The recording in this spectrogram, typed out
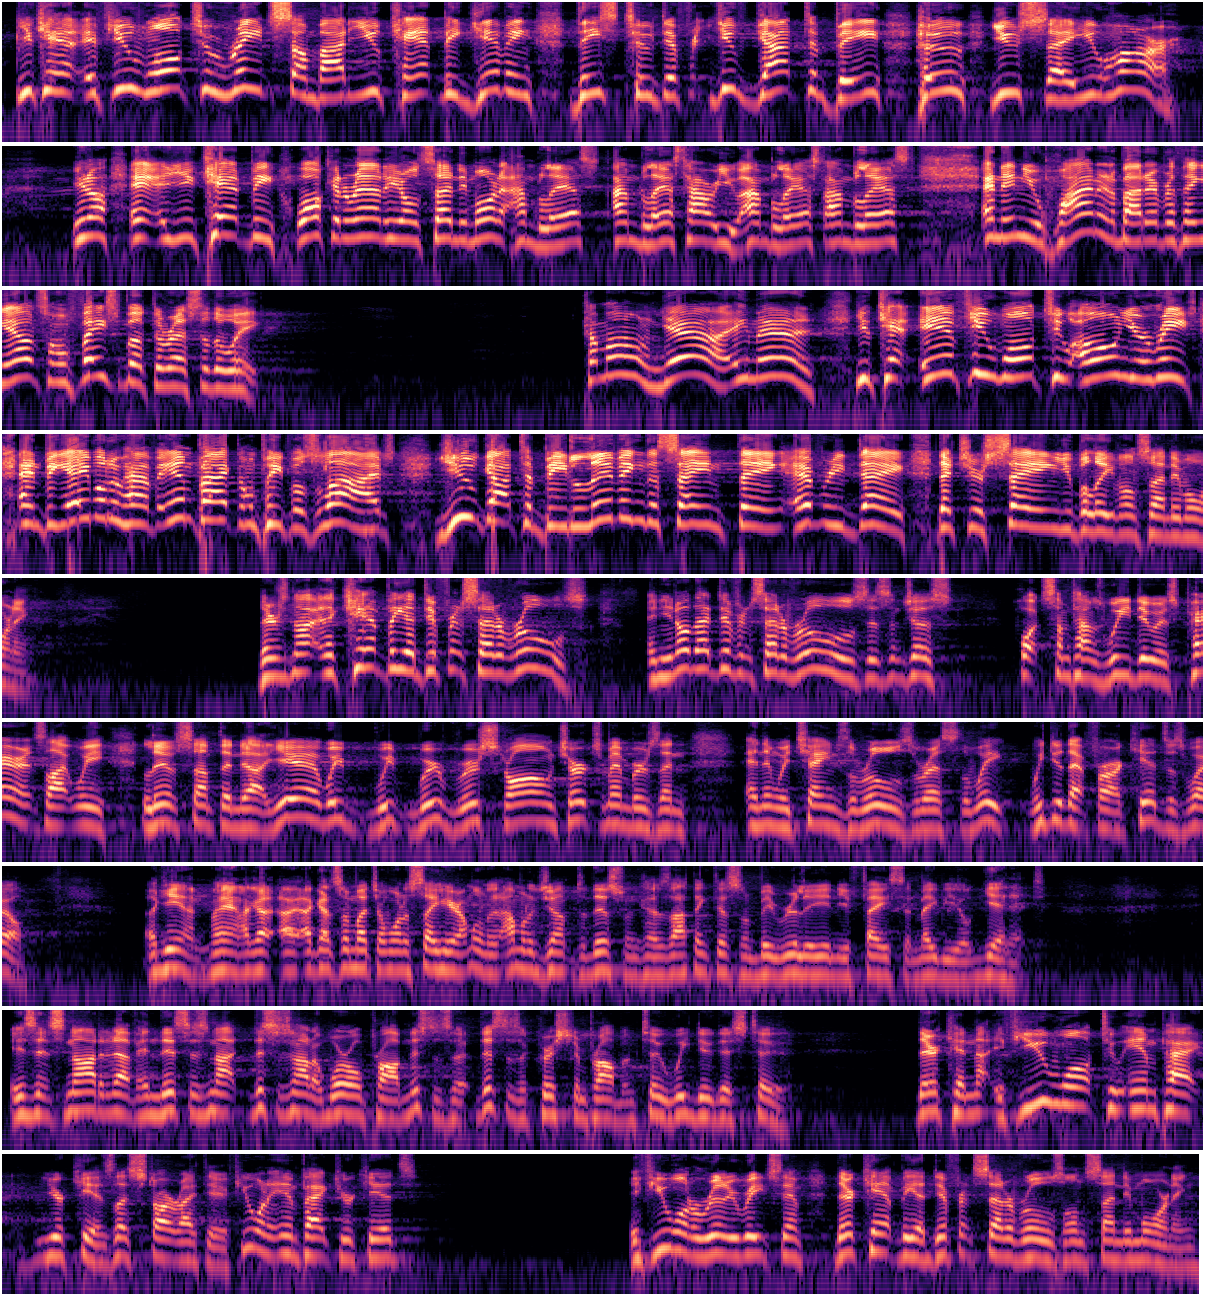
You can't, if you want to reach somebody, you can't be giving these two different, you've got to be who you say you are. You know, and you can't be walking around here on Sunday morning, I'm blessed, I'm blessed, how are you? I'm blessed, I'm blessed. And then you're whining about everything else on Facebook the rest of the week. Come on, yeah, amen. You can't, if you want to own your reach and be able to have impact on people's lives, you've got to be living the same thing every day that you're saying you believe on Sunday morning. There's not, there can't be a different set of rules. And you know that different set of rules isn't just what sometimes we do as parents, like we live something, uh, yeah, we, we, we're, we're strong church members, and, and then we change the rules the rest of the week. We do that for our kids as well. Again, man, I got, I got so much I want to say here. I'm going to I'm to jump to this one because I think this will be really in your face and maybe you'll get it. Is it's not enough, and this is not this is not a world problem. This is a this is a Christian problem too. We do this too. There cannot, if you want to impact your kids, let's start right there. If you want to impact your kids, if you want to really reach them, there can't be a different set of rules on Sunday morning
